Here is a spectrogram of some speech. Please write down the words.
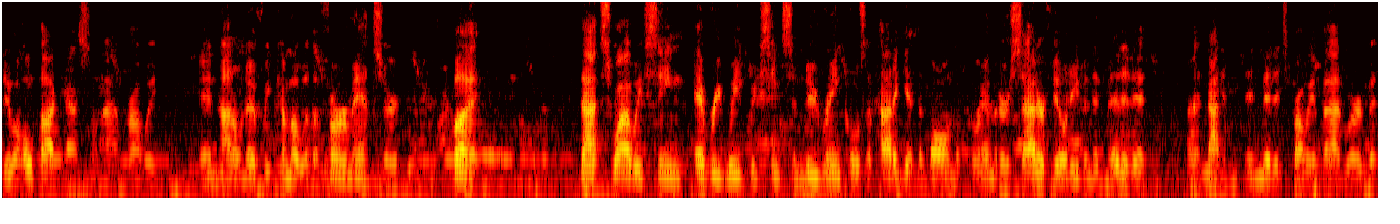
do a whole podcast on that probably. And I don't know if we'd come up with a firm answer, but that's why we've seen every week we've seen some new wrinkles of how to get the ball on the perimeter. Satterfield even admitted it. Uh, not admitted, it's probably a bad word, but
